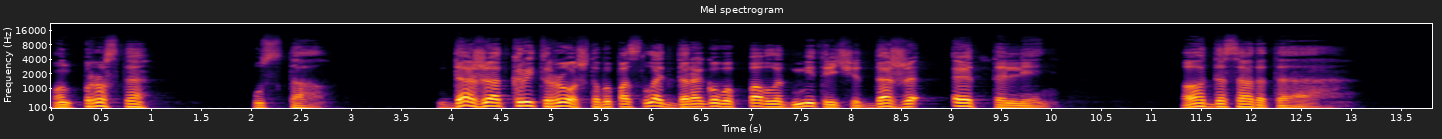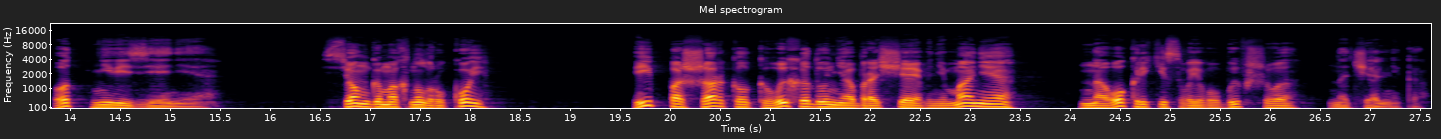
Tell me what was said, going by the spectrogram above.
Он просто устал. Даже открыть рот, чтобы послать дорогого Павла Дмитриевича, даже это лень. От досада-то, от невезения. Семга махнул рукой и пошаркал к выходу, не обращая внимания на окрики своего бывшего начальника.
